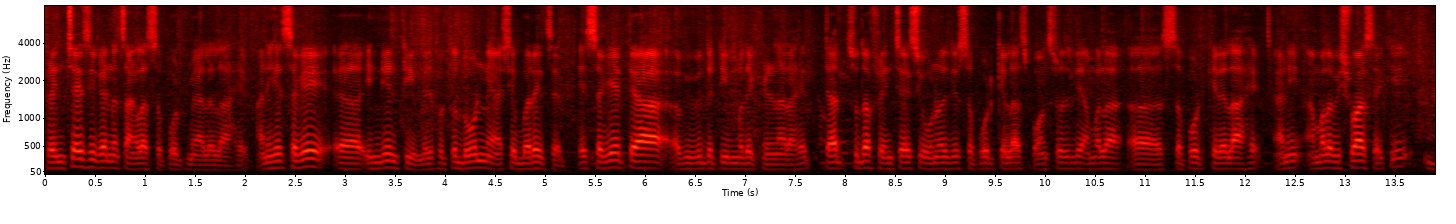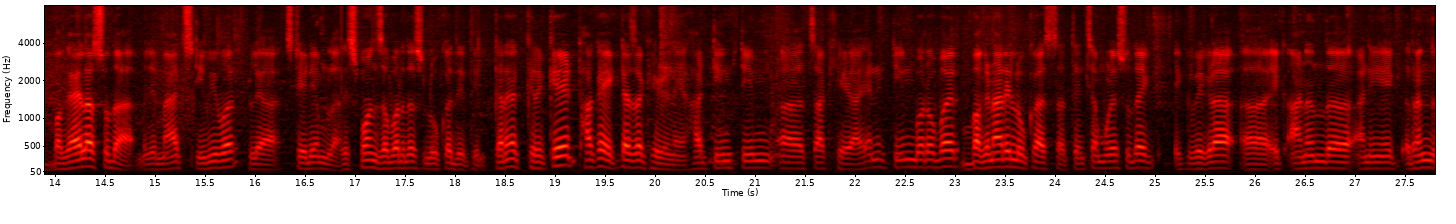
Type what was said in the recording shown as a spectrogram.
फ्रँचायझीकडनं चांगला सपोर्ट मिळालेला आहे. आणि हे सगळे इंडियन टीम म्हणजे फक्त दोन नाही असे बरेच आहेत. हे सगळे त्या विविध टीममध्ये खेळणार आहेत. त्यात सुद्धा फ्रँचायझी ओनरने सपोर्ट केला स्पॉन्सर्सनी आम्हाला सपोर्ट केलेला आहे. आणि आम्हाला विश्वास आहे की बघायला सुद्धा म्हणजे मॅच टीव्हीवर आपल्या स्टेडियमला रिस्पॉन्स जबरदस्त लोक देतील. कारण क्रिकेट हा काही एकट्याचा खेळ नाही. हा टीम टीम चा खेळ आहे आणि टीम बरोबर बघणारे लोक असतात. त्यांच्यामुळे सुद्धा एक एक वेगळा एक आनंद आणि एक रंग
